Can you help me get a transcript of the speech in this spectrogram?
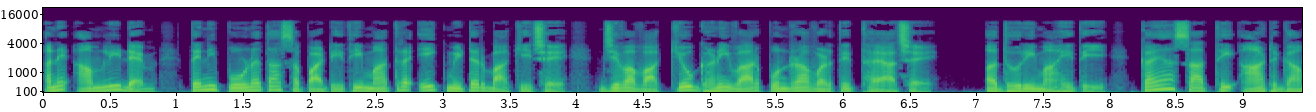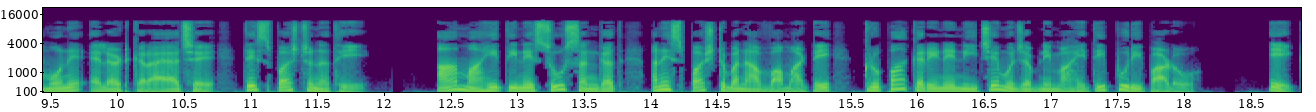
અને આમલી ડેમ તેની પૂર્ણતા સપાટીથી માત્ર એક મીટર બાકી છે, જેવા વાક્યો ઘણીવાર પુનરાવર્તિત થયા છે. અધૂરી માહિતી. કયા સાતથી આઠ ગામોને એલર્ટ કરાયા છે તે સ્પષ્ટ નથી. આ માહિતીને સુસંગત અને સ્પષ્ટ બનાવવા માટે કૃપા કરીને નીચે મુજબની માહિતી પૂરી પાડો. એક,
